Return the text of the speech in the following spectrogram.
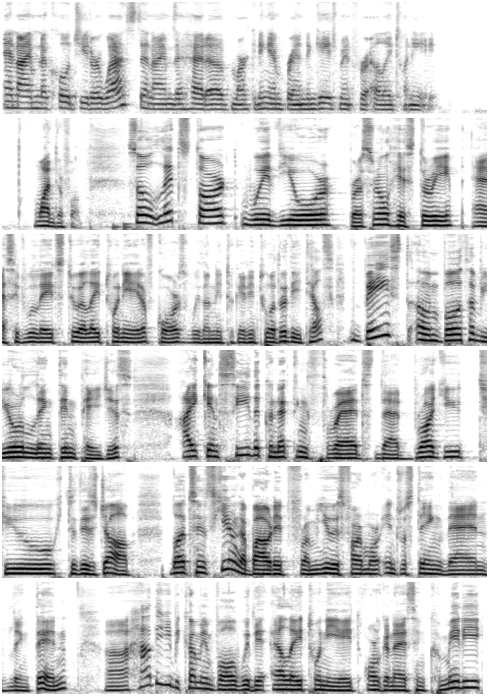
And I'm Nicole Jeter West, and I'm the Head of Marketing and Brand Engagement for LA28. Wonderful. So let's start with your personal history as it relates to LA28, of course. We don't need to get into other details. Based on both of your LinkedIn pages, I can see the connecting threads that brought you to to this job. But since hearing about it from you is far more interesting than LinkedIn, uh, how did you become involved with the LA28 organizing committee?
